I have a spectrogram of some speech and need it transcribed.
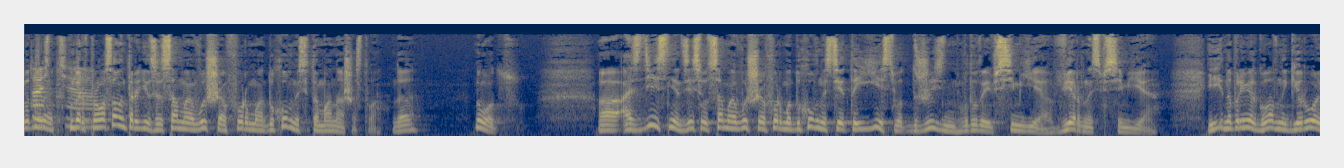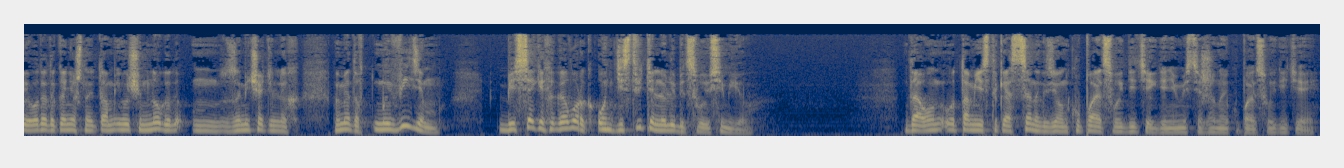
вот, есть, например, в э, православной традиции самая высшая форма духовности – это монашество, да? Ну вот, а, а здесь нет, здесь вот самая высшая форма духовности – это и есть вот жизнь вот этой в семье, верность в семье. И, например, главный герой, вот это, конечно, там и очень много замечательных моментов, мы видим, без всяких оговорок, он действительно любит свою семью. Да, он, вот там есть такая сцена, где он купает своих детей, где они вместе с женой купают своих детей.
